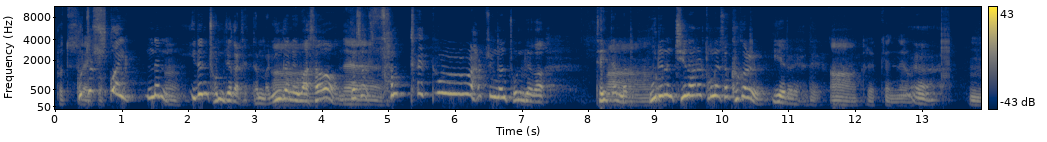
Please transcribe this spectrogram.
붙을 수가 붙을. 수가 있는 이런 존재가 됐단 말이야. 인간에 와서. 네. 그래서 선택을 할 수 있는 존재가 돼 있단 아. 말이야. 우리는 진화를 통해서 그걸 이해를 해야 돼요. 아, 그렇겠네요. 예. 음.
